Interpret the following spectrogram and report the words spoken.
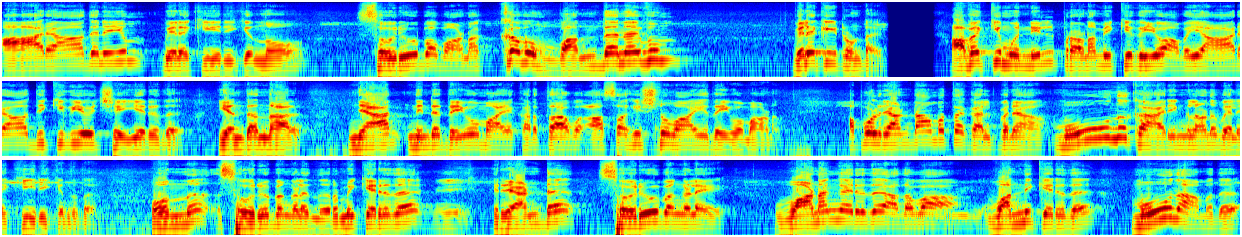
ആരാധനയും വിലക്കിയിരിക്കുന്നു സ്വരൂപ വണക്കവും വന്ദനവും വിലക്കിയിട്ടുണ്ട് അവയ്ക്ക് മുന്നിൽ പ്രണമിക്കുകയോ അവയെ ആരാധിക്കുകയോ ചെയ്യരുത്. എന്തെന്നാൽ ഞാൻ നിന്റെ ദൈവമായ കർത്താവ് അസഹിഷ്ണുവായ ദൈവമാണ്. അപ്പോൾ രണ്ടാമത്തെ കൽപ്പന മൂന്ന് കാര്യങ്ങളാണ് വിലക്കിയിരിക്കുന്നത്. ഒന്ന് സ്വരൂപങ്ങളെ നിർമ്മിക്കരുത്. രണ്ട് സ്വരൂപങ്ങളെ വണങ്ങരുത് അഥവാ വന്നിക്കരുത്. മൂന്നാമത്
